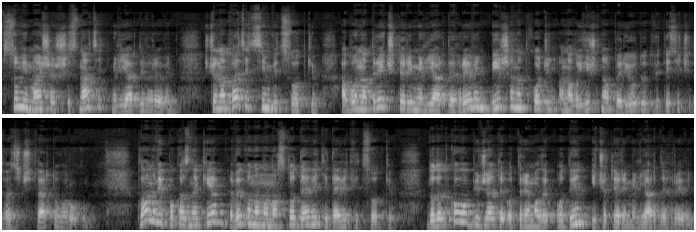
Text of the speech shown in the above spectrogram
в сумі майже 16 мільярдів гривень, що на 27% або на 3-4 мільярди гривень більше надходжень аналогічного періоду 2024 року. Планові показники виконано на 109,9%. Додатково бюджети отримали 1,4 мільярди гривень.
